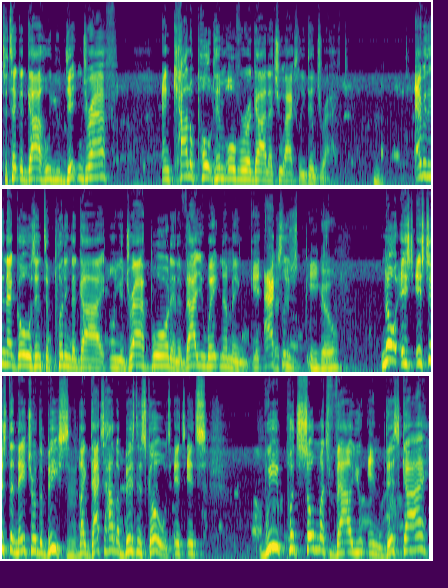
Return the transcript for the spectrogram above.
to take a guy who you didn't draft and catapult him over a guy that you actually did draft. Hmm. Everything that goes into putting a guy on your draft board and evaluating him and, and actually ego. No, it's, it's just the nature of the beast. Hmm. Like that's how the business goes. It's it's we put so much value in this guy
